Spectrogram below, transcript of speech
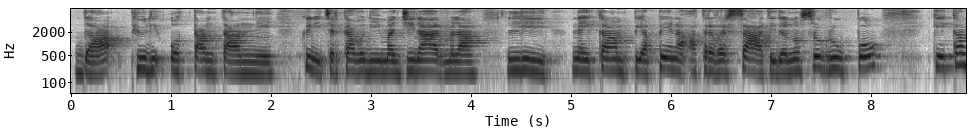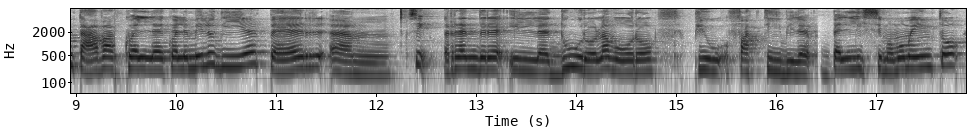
da più di 80 anni. Quindi cercavo di immaginarmela lì nei campi appena attraversati dal nostro gruppo che cantava quelle, quelle melodie per um, sì, rendere il duro lavoro più fattibile. Bellissimo momento,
